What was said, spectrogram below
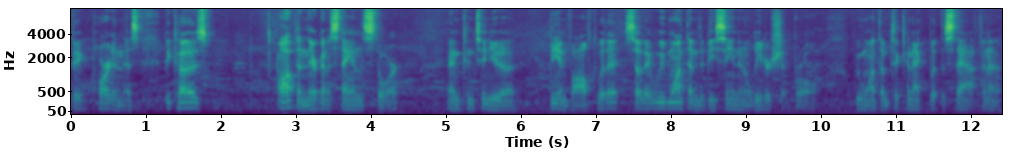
big part in this because often they're going to stay in the store and continue to be involved with it so that we want them to be seen in a leadership role we want them to connect with the staff in a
